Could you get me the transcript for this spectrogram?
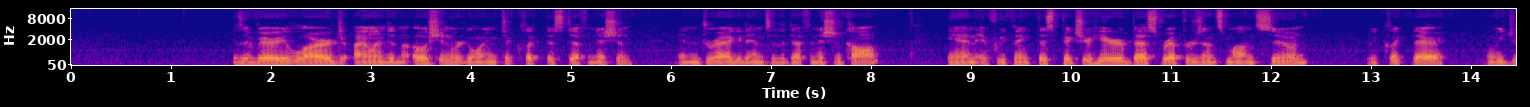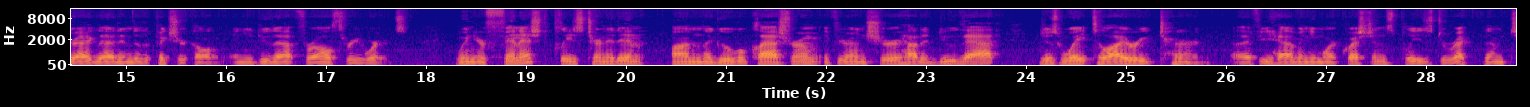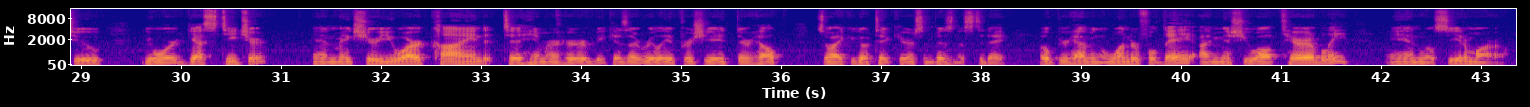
is a very large island in the ocean, we're going to click this definition and drag it into the definition column. And if we think this picture here best represents monsoon, we click there and we drag that into the picture column. And you do that for all three words. When you're finished, please turn it in on the Google Classroom. If you're unsure how to do that, just wait till I return. Uh, if you have any more questions, please direct them to your guest teacher and make sure you are kind to him or her because I really appreciate their help so I could go take care of some business today. Hope you're having a wonderful day. I miss you all terribly and we'll see you tomorrow.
